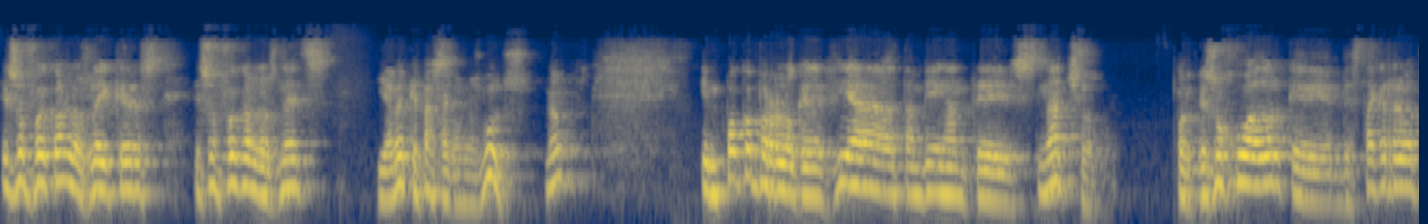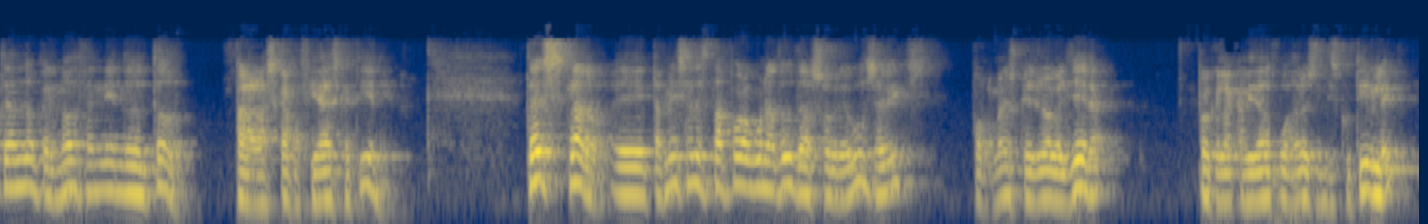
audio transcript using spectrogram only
eso fue con los Lakers, eso fue con los Nets y a ver qué pasa con los Bulls, ¿no? Un poco por lo que decía también antes Nacho, porque es un jugador que destaca reboteando, pero no defendiendo del todo, para las capacidades que tiene. Entonces, claro, eh, también se destapó alguna duda sobre Bucevic, por lo menos que yo lo leyera, porque la calidad del jugador es indiscutible.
